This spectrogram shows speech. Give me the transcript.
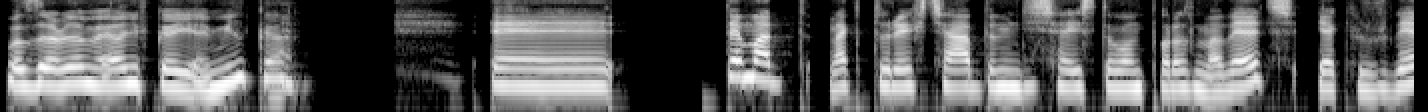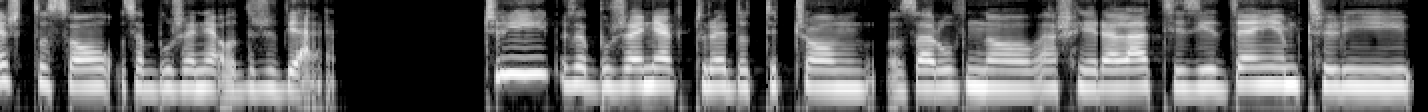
Pozdrawiamy Oliwkę i Emilkę. E, temat, na który chciałabym dzisiaj z Tobą porozmawiać, jak już wiesz, to są zaburzenia odżywiania. Czyli zaburzenia, które dotyczą zarówno naszej relacji z jedzeniem, czyli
